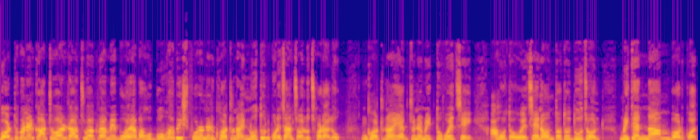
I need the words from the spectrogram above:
বর্ধমানের কাটোয়ার রাজুয়া গ্রামে ভয়াবহ বোমা বিস্ফোরণের ঘটনায় নতুন করে চাঞ্চল্য ছড়ালো। ঘটনায় একজনের মৃত্যু হয়েছে, আহত হয়েছেন অন্তত দুজন। মৃতের নাম বরকত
